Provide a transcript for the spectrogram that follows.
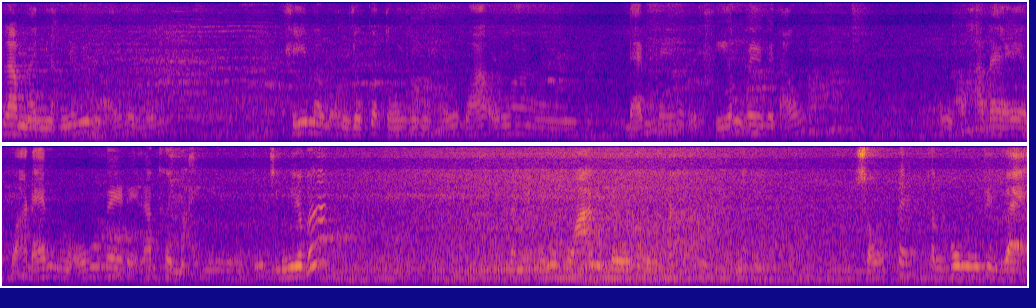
làm mình làm như mới nói rồi khi mà ông dục cái tôi rồi hôm qua ông đem về ông khiêng về với tao. Ông quá về quá đem ông về để làm thợ máy tôi chỉ nghiệp á. Là mình cũng quá bị đồ thằng sốt đấy thằng hùng thì ghẹ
